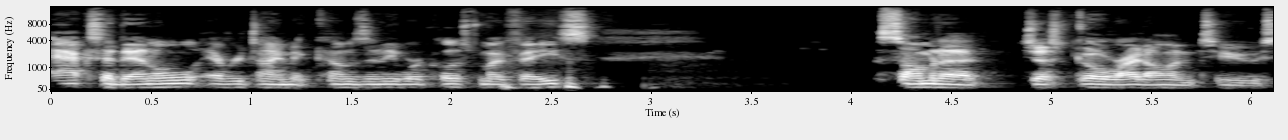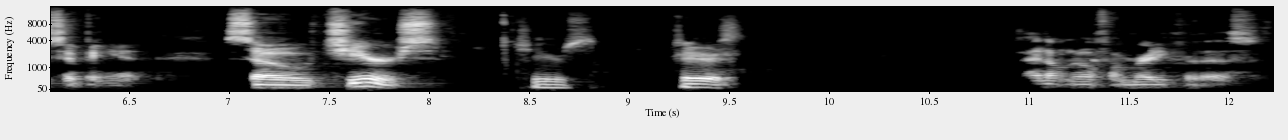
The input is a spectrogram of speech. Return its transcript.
accidental every time it comes anywhere close to my face. so I'm going to just go right on to sipping it. So, cheers. Cheers. Cheers. I don't know if I'm ready for this.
